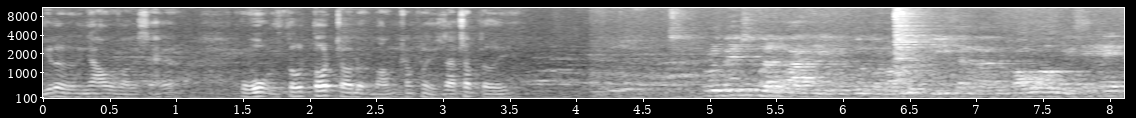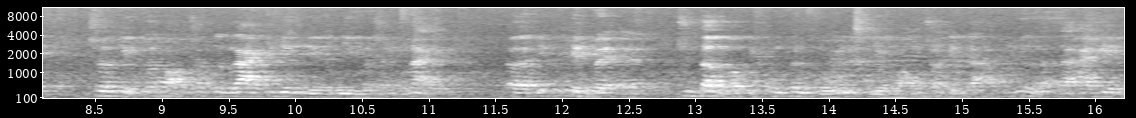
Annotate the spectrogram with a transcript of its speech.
ý được nhau và sẽ phục vụ tốt tốt cho đội bóng trong thời gian sắp tới. Huấn luyện viên Trương Văn Hoàng thì vừa có nói một ý rằng là đội bóng của ông thì sẽ chưa kiểm soát bóng trong tương lai. Tuy nhiên thì nhìn vào trận đấu này ờ, những tiền vệ trung tâm của ông thì không phân phối được nhiều bóng cho tiền đạo cũng như là ra hai bên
